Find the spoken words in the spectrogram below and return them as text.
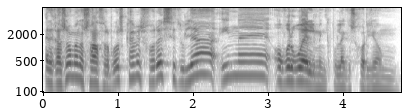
εργαζόμενος άνθρωπος, κάποιες φορές η δουλειά είναι overwhelming που λένε και στο χωριό μου.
